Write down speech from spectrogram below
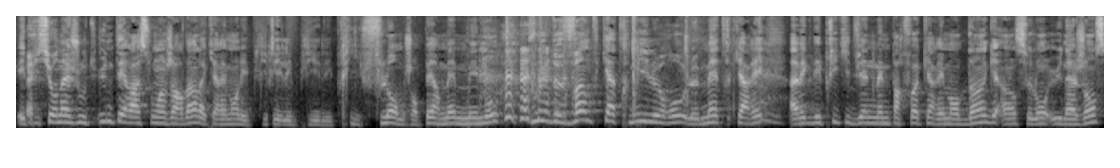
Et puis si on ajoute une terrasse ou un jardin, là carrément les prix, les, les prix flambent, j'en perds même mes mots, plus de 24 000 euros le mètre carré, avec des prix qui deviennent même parfois carrément dingues, hein, selon une agence.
